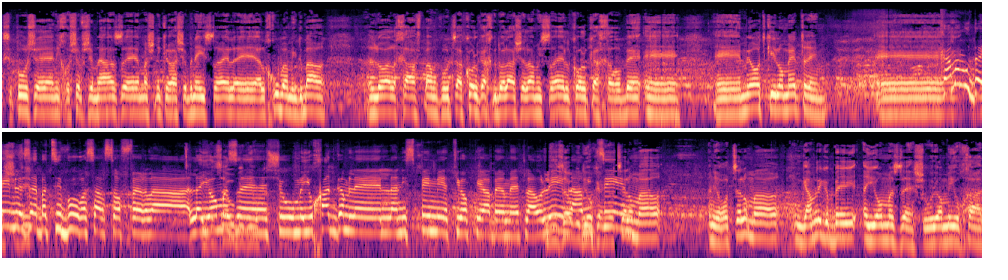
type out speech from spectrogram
סיפור שאני חושב שמאז מה שנקרא שבני ישראל הלכו במדבר לא הלכה אף פעם קבוצה כל כך גדולה של עם ישראל, כל כך הרבה, אה, אה, מאות קילומטרים. אה, כמה מודעים לזה בציבור, השר סופר, ליום הזה, בדיוק. שהוא מיוחד גם לנספים מאתיופיה באמת, לעולים, לאמיצים? אני רוצה לומר... אני רוצה לומר, גם לגבי היום הזה, שהוא יום מיוחד,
